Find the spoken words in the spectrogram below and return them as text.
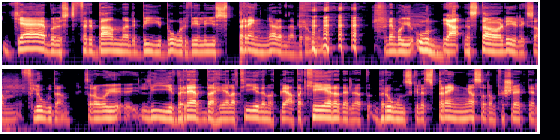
djävulskt förbannade bybor ville ju spränga den där bron. För den var ju ond. Ja. Den störde ju liksom floden. Så de var ju livrädda hela tiden att bli attackerade eller att bron skulle sprängas. Och de försökte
